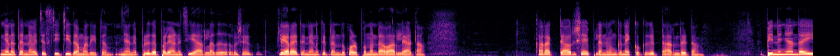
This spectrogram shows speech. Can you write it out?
ഇങ്ങനെ തന്നെ വെച്ച് സ്റ്റിച്ച് ചെയ്താൽ മതി കേട്ടോ. ഞാൻ എപ്പോഴും ഇതേപോലെയാണ് ചെയ്യാറുള്ളത്. പക്ഷേ ക്ലിയർ ആയിട്ട് തന്നെയാണ് കിട്ടുന്നത് കുഴപ്പമൊന്നും ഉണ്ടാവാറില്ല കേട്ടോ. കറക്റ്റ് ആ ഒരു ഷേപ്പിൽ തന്നെ നമുക്ക് നെക്കൊക്കെ കിട്ടാറുണ്ട് കേട്ടോ പിന്നെ ഞാൻ എന്താ ഈ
